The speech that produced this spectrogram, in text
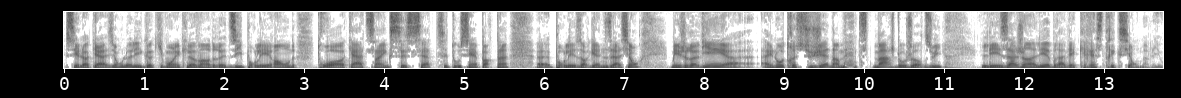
c'est l'occasion, là, les gars qui vont être là vendredi pour les rondes 3, 4, 5, 6, 7. C'est aussi important euh, pour les organisations. Mais je reviens à, à un autre sujet dans ma petite marche d'aujourd'hui. Les agents libres avec restriction, Mario.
